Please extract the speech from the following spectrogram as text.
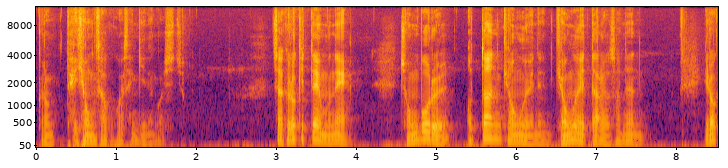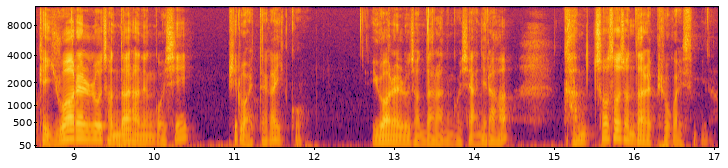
그런 대형 사고가 생기는 것이죠. 자, 그렇기 때문에 정보를 어떠한 경우에는, 경우에 따라서는 이렇게 URL로 전달하는 것이 필요할 때가 있고 URL로 전달하는 것이 아니라 감춰서 전달할 필요가 있습니다.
